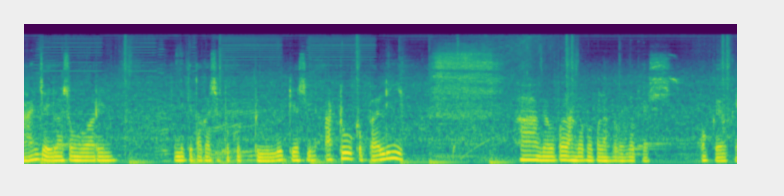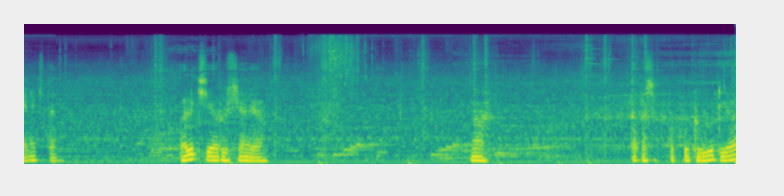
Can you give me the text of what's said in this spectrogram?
Anjay langsung ngeluarin. Ini kita kasih buku dulu dia sini. Aduh kebalik. Ah nggak apa-apa lah nggak apa-apa lah nggak apa-apa guys. Oke okay, oke okay, next time balik sih harusnya ya. Nah. Kita kasih beku dulu dia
